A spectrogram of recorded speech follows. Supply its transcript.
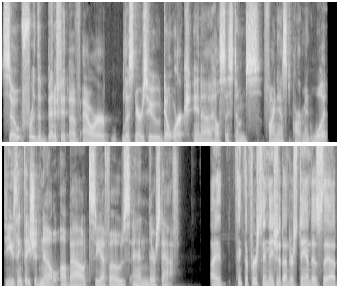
So, for the benefit of our listeners who don't work in a health system's finance department, what do you think they should know about CFOs and their staff? I think the first thing they should understand is that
